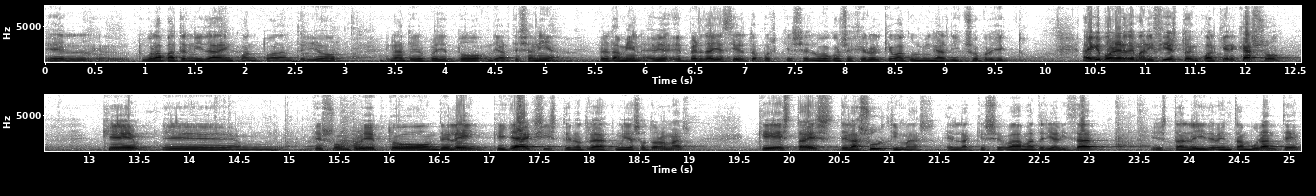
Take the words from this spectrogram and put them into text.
el, tuvo la paternidad en cuanto al anterior, en el anterior proyecto de artesanía. Pero también es verdad y es cierto pues, que es el nuevo consejero el que va a culminar dicho proyecto. Hay que poner de manifiesto, en cualquier caso, que eh, es un proyecto de ley que ya existe en otras comunidades autónomas, que esta es de las últimas en las que se va a materializar esta ley de venta ambulante,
